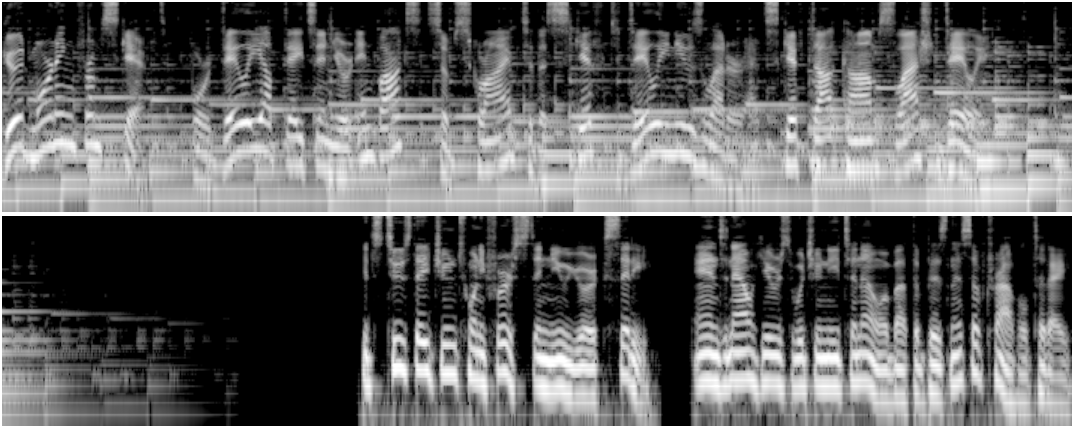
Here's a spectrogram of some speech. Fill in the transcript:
Good morning from Skift. For daily updates in your inbox, subscribe to the Skift Daily newsletter at skift.com/daily. It's Tuesday, June 21st in New York City. And now here's what you need to know about the business of travel today.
